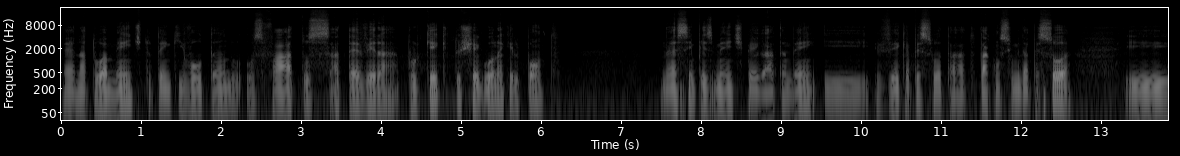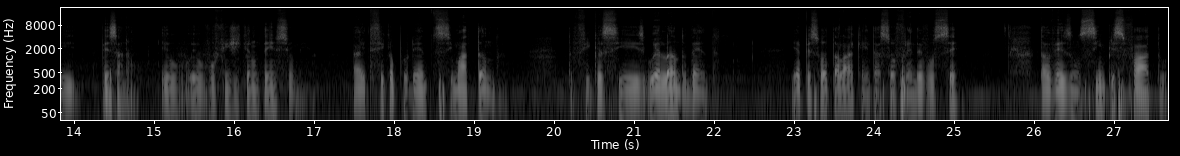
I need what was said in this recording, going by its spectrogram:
é, na tua mente, tu tem que ir voltando os fatos até ver a, por que que tu chegou naquele ponto. Não é simplesmente pegar também e ver que a pessoa tá, tu tá com ciúme da pessoa e pensar, não, eu, eu vou fingir que eu não tenho ciúme. Aí tu fica por dentro se matando. Tu fica se esgoelando dentro. E a pessoa tá lá, quem tá sofrendo é você. Talvez um simples fato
